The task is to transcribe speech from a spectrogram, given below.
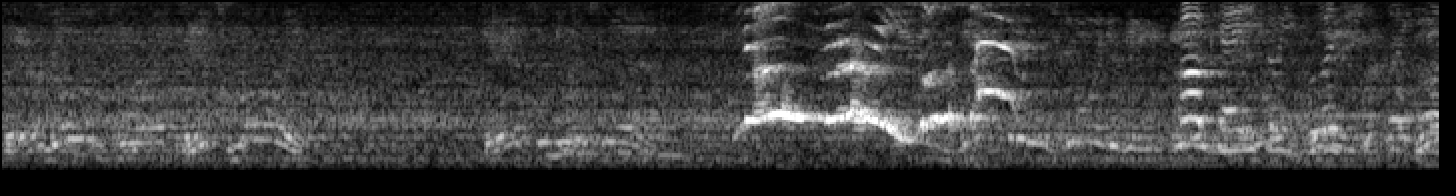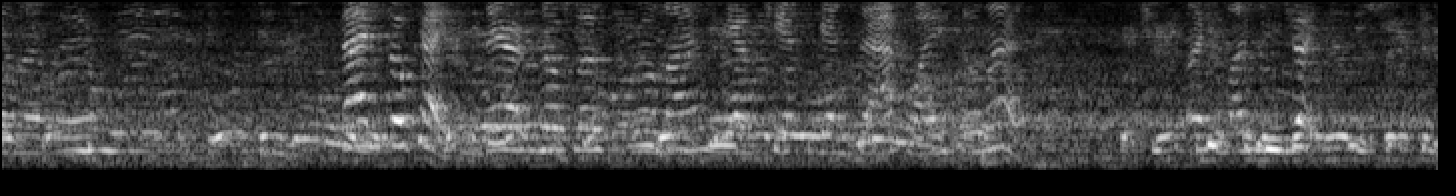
They're going for it. It's Murray. Dancing to his left. no, Murray! What was that? Is going to be Okay, so he glitched like the other way. fourth and. That is okay. They are so close to the goal line. We have a chance against Zach. Why are you so mad? Chance Like my TJ. movement here in the second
